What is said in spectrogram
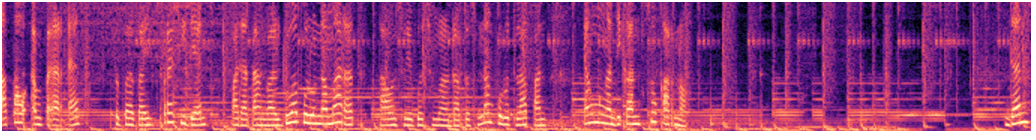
atau MPRS sebagai presiden pada tanggal 26 Maret tahun 1968 yang menggantikan Soekarno. Dan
